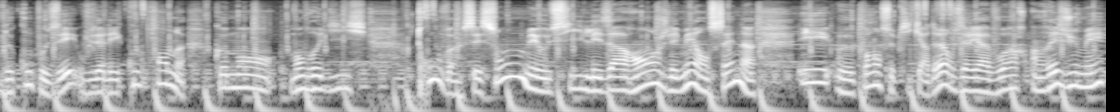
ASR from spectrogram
de composer. Vous allez comprendre comment Vendredi trouve ses sons, mais aussi les arrange, les met en scène. Et euh, pendant ce petit quart d'heure, vous allez avoir un résumé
